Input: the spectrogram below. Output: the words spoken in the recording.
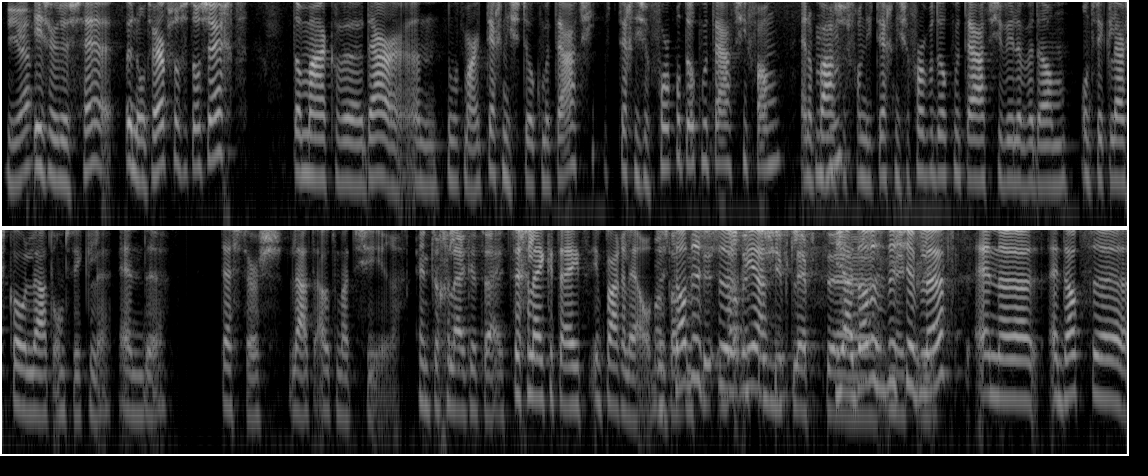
Ja. is er dus hè, een ontwerp, zoals het al zegt. Dan maken we daar een, noem het maar, een technische documentatie, technische voorbeelddocumentatie van. En op basis mhm. van die technische voorbeelddocumentatie willen we dan ontwikkelaars code laten ontwikkelen en de testers laten automatiseren. En tegelijkertijd. Tegelijkertijd in parallel. Want dus dat, dat, is, de, eh, dat is ja, de shift left. eh, ja, dat is de shift left. En, eh, en dat, eh,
